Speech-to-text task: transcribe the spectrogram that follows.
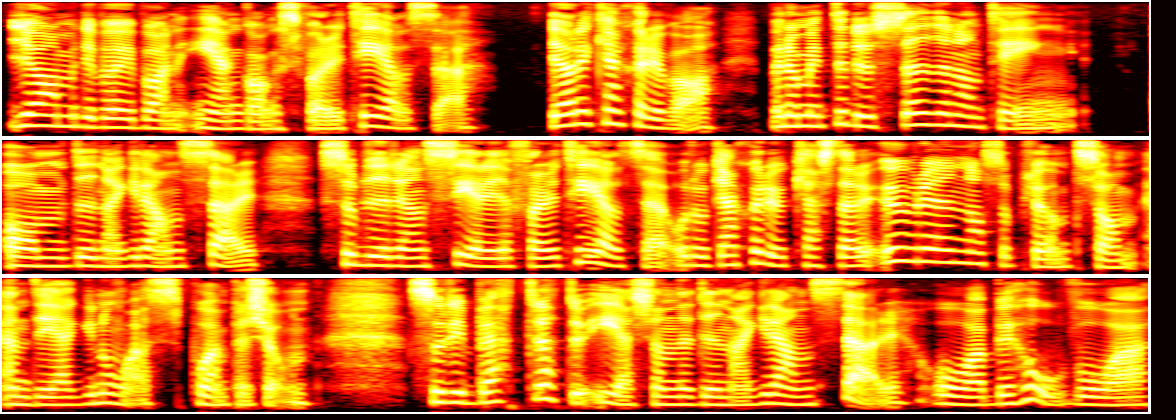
ja men det var ju bara en engångsföreteelse. Ja, det kanske det var. Men om inte du säger någonting om dina gränser så blir det en serieföreteelse och då kanske du kastar ur dig något så plumpt som en diagnos på en person. Så det är bättre att du erkänner dina gränser och behov och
